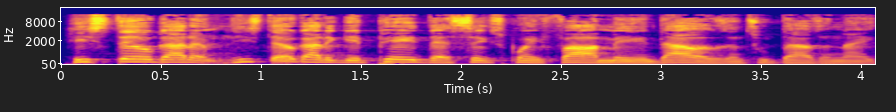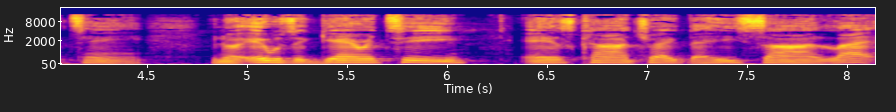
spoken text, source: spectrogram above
He still got to he still got to get paid that six point five million dollars in 2019. You know, it was a guarantee in his contract that he signed la-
